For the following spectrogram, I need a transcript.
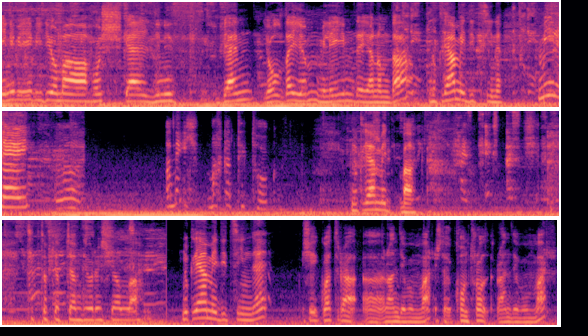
Yeni bir videoma hoş geldiniz. Ben yoldayım. Miley'im de yanımda. Nükleer medizini. Miley. Ja. Ah ne, ich mach grad TikTok. Nükleer med... Bak. TikTok yapacağım diye uğraşıyor Allah. Nükleer medisinde şey Quatra e, randevum var. İşte kontrol randevum var.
